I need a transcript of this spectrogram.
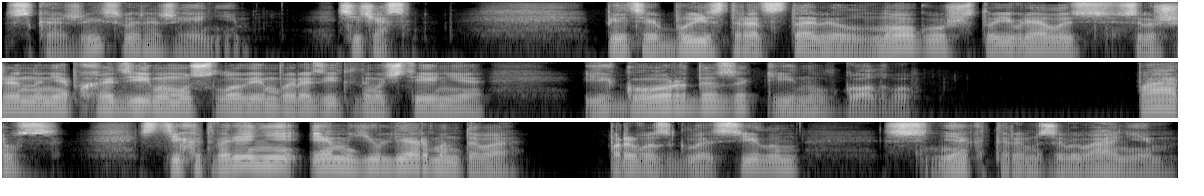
«Скажи с выражением». «Сейчас». Петя быстро отставил ногу, что являлось совершенно необходимым условием выразительного чтения, и гордо закинул голову. «Парус. Стихотворение М. Ю. Лермонтова», — провозгласил он с некоторым завыванием.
